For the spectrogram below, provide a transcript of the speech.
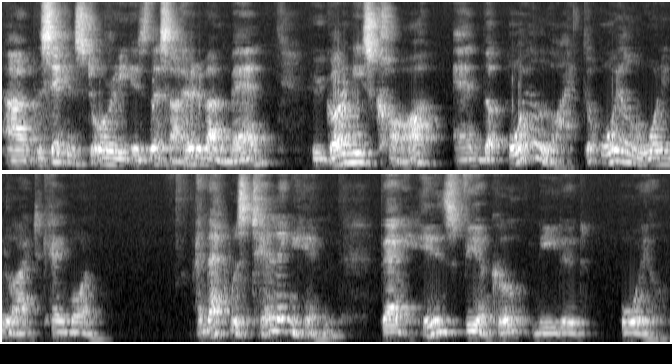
Um, the second story is this I heard about a man who got in his car and the oil light, the oil warning light came on. And that was telling him that his vehicle needed oil.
